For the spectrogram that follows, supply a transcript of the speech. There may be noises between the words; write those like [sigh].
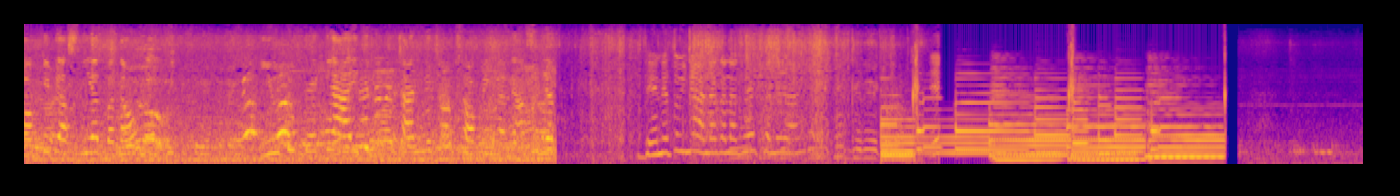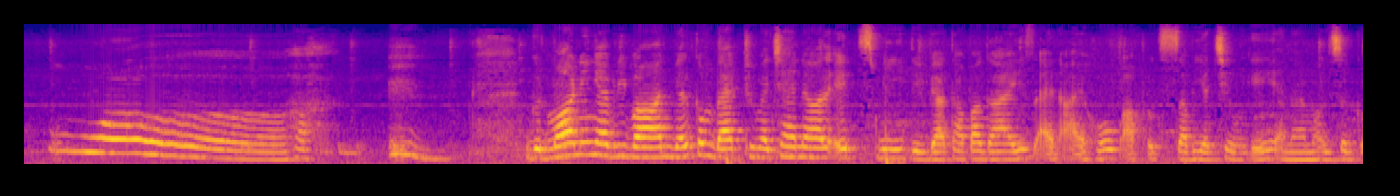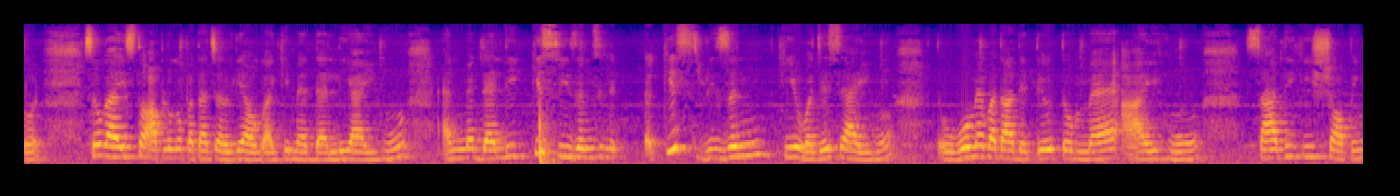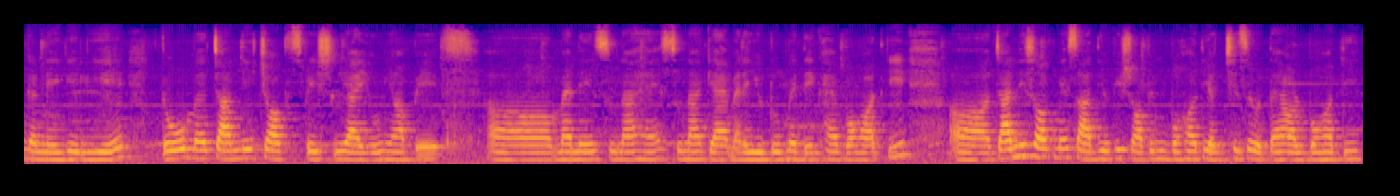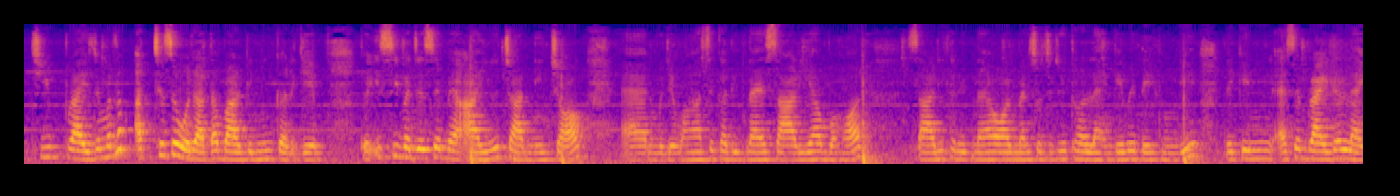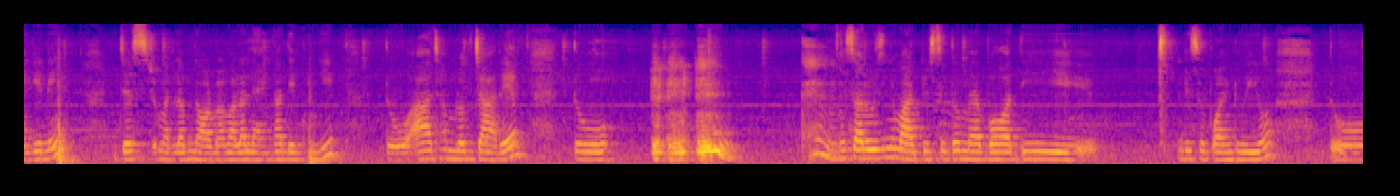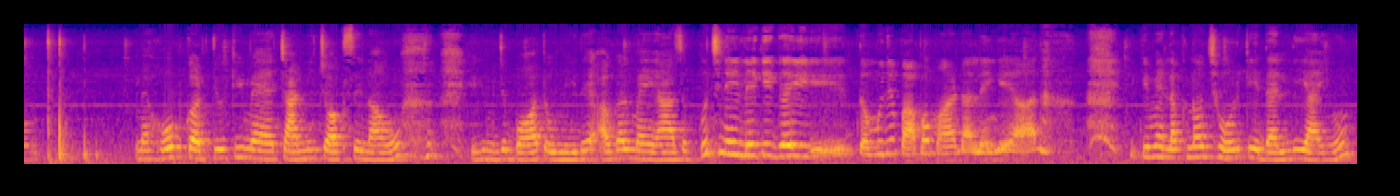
चौक की भी असलियत बताऊँ यूट्यूब देख के आई थी ना मैं चांदनी चौक शॉपिंग करने असलियत देने तो इन्हें अलग अलग है चले जाएँगे morning everyone welcome back to my channel it's me Divya Thapa guys and I hope आप लोग सभी अच्छे होंगे and I am also good so guys तो आप लोगों को पता चल गया होगा कि मैं दिल्ली आई हूँ एंड मैं दिल्ली किस रीजन से किस रीजन की वजह से आई हूँ तो वो मैं बता देती हूँ। तो मैं आई हूँ शादी की शॉपिंग करने के लिए तो मैं चांदनी चौक स्पेशली आई हूँ। यहाँ पे आ, मैंने सुना है सुना क्या है मैंने यूट्यूब में देखा है बहुत कि चांदनी चौक में शादियों की शॉपिंग बहुत ही अच्छे से होता है और बहुत ही चीप प्राइस में मतलब अच्छे से हो जाता है बार्गेनिंग करके। तो इसी वजह से मैं आई हूँ चांदनी चौक एंड मुझे वहाँ से ख़रीदना है साड़ियाँ बहुत। साड़ी खरीदना है और मैंने सोचा थी थोड़ा लहंगे भी देख लूँगी लेकिन ऐसे ब्राइडल लहंगे नहीं जस्ट मतलब नॉर्मल वाला लहंगा देखूँगी। तो आज हम लोग जा रहे हैं। तो [clears throat] सरोजनी मार्केट से तो मैं बहुत ही डिसअपॉइंट हुई हूँ। तो मैं होप करती हूँ कि मैं चांदनी चौक से ना हूँ, [laughs] क्योंकि मुझे बहुत उम्मीद है। अगर मैं यहाँ से कुछ नहीं लेके गई तो मुझे पापा मार डालेंगे यार। [laughs] क्योंकि मैं लखनऊ छोड़ के दिल्ली आई हूँ।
